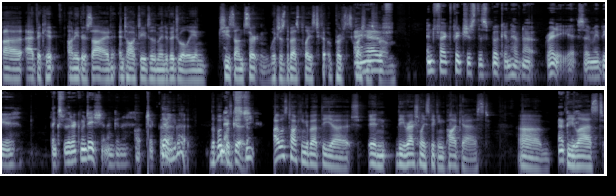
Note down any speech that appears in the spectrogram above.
uh, advocate on either side and talk to each of them individually. And she's uncertain, which is the best place to approach these questions have, from. In fact, purchased this book and have not read it yet. So maybe uh, thanks for the recommendation. I'm gonna uh, check that. Yeah, out. you bet. The book Next. was good. I was talking about the uh, in the Rationally Speaking podcast. Um, okay. The last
